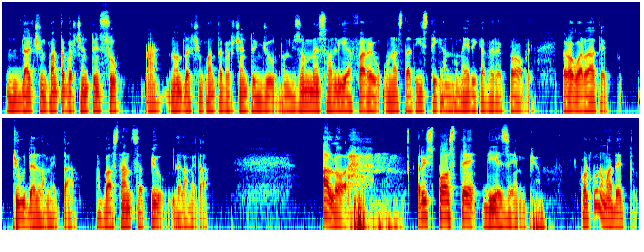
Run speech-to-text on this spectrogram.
dal 50% in su, eh? non dal 50% in giù. Non mi sono messo lì a fare una statistica numerica vera e propria, però guardate, più della metà, abbastanza più della metà. Allora, risposte di esempio. Qualcuno mi ha detto,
